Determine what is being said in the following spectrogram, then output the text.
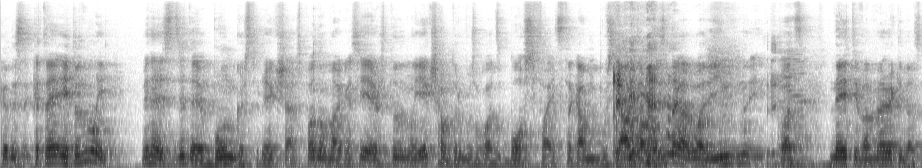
kad es, kad eju tunelī, vienreiz dzirdēju bungas tur iekšā. Es padomāju, ka es ieiešu tunelī iekšā, un tur būs kaut kāds boss fights. Tā kā man būs jākauj. Es nezinu, kā kaut kādi in- nu, kaut kāds Native American. tāds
